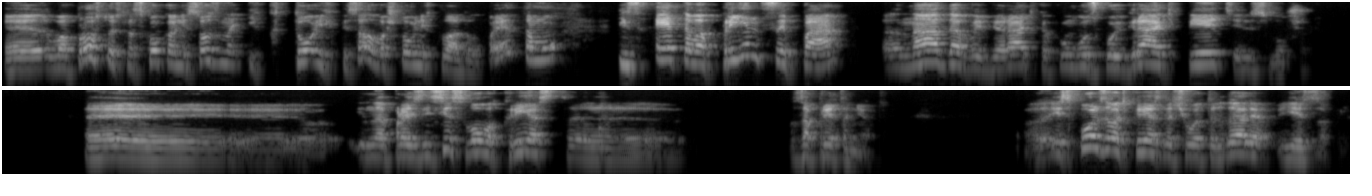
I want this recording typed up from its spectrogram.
Э, вопрос, то есть, насколько они созданы и кто их писал, во что в них вкладывал. Поэтому из этого принципа надо выбирать, какую музыку играть, петь или слушать. Произнеси слово крест, запрета нет использовать крест для чего и так далее, есть запрет.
